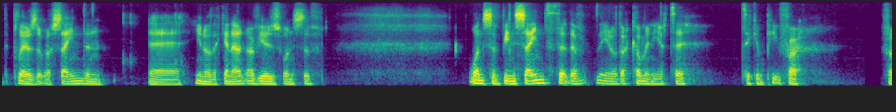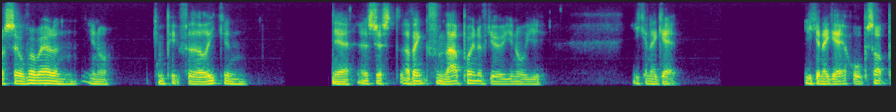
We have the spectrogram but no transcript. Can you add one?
the players that were signed, and uh, you know the kind of interviews once they've once they've been signed that they're you know they're coming here to to compete for for silverware and you know compete for the league and yeah it's just I think from that point of view you know you you kind of get you kind of get hopes up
